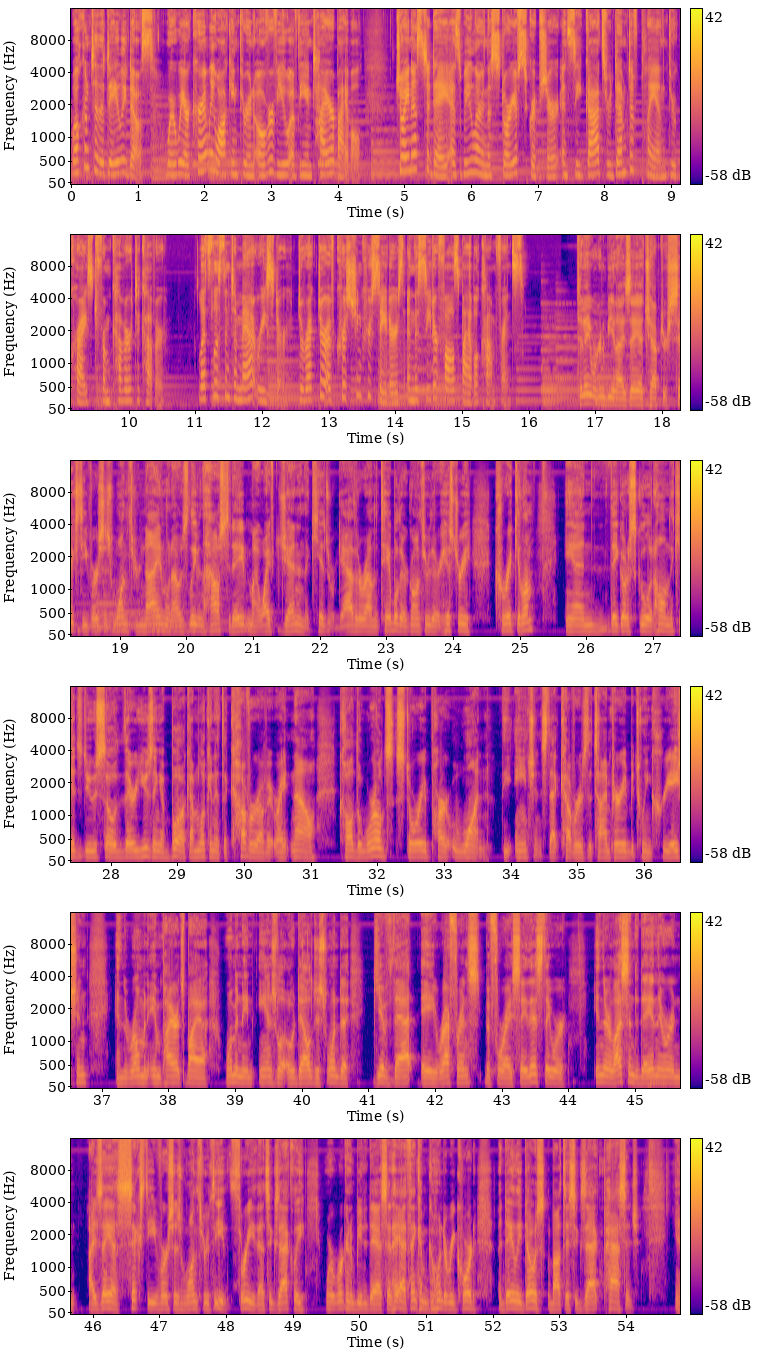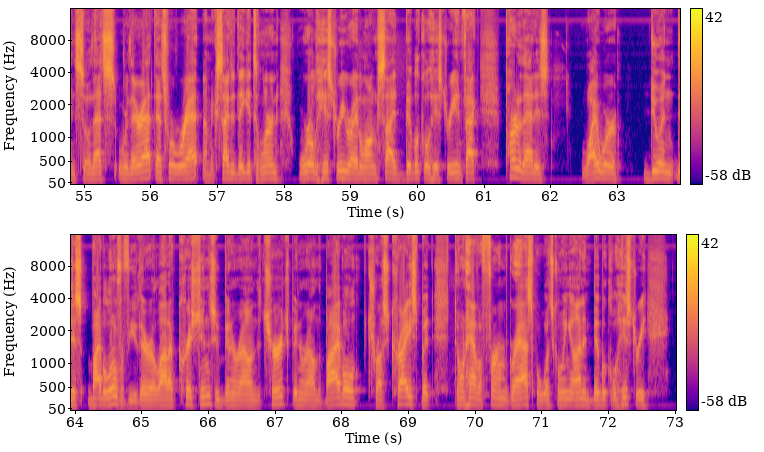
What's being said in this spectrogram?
Welcome to the Daily Dose, where we are currently walking through an overview of the entire Bible. Join us today as we learn the story of Scripture and see God's redemptive plan through Christ from cover to cover. Let's listen to Matt Reisetter, Director of Christian Crusaders and the Cedar Falls Bible Conference. Today we're going to be in Isaiah chapter 60, verses 1 through 9. When I was leaving the house today, my wife Jen and the kids were gathered around the table. They were going through their history curriculum and they go to school at home, the kids do. So they're using a book. I'm looking at the cover of it right now called The World's Story Part 1 The Ancients. That covers the time period between creation and the Roman Empire. It's by a woman named Angela O'Dell. Just wanted to give that a reference before I say this. They were in their lesson today, and they were in Isaiah 60, verses 1 through 3. That's exactly where we're going to be today. I said, Hey, I think I'm going to record a daily dose about this exact passage. And so that's where they're at. That's where we're at. I'm excited they get to learn world history right alongside biblical history. In fact, part of that is why we're doing this Bible overview. There are a lot of Christians who've been around the church, been around the Bible, trust Christ, but don't have a firm grasp of what's going on in biblical history.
